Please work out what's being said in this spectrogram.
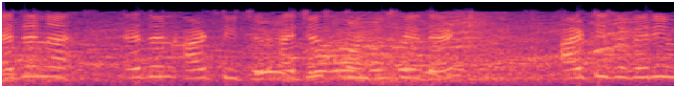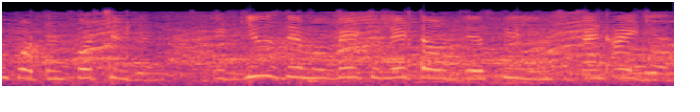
As an as an art teacher, I just want to say that art is very important for children. It gives them a way to let out their feelings and ideas.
